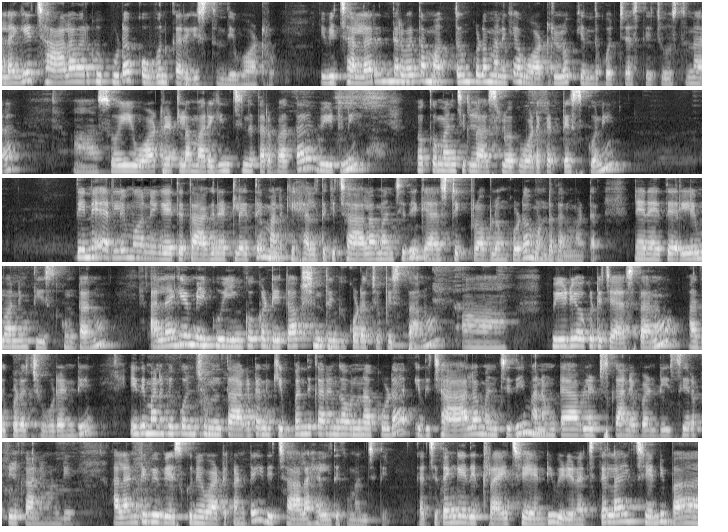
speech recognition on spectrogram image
అలాగే చాలా వరకు కూడా కొవ్వును కరిగిస్తుంది వాటర్. ఇవి చల్లారిన తర్వాత మొత్తం కూడా మనకి ఆ వాటర్లో కిందకు వచ్చేస్తాయి చూస్తున్నారా సో ఈ వాటర్ ఇట్లా మరిగించిన తర్వాత వీటిని ఒక మంచి గ్లాసులోకి వడకట్టేసుకొని దీన్ని ఎర్లీ మార్నింగ్ అయితే తాగినట్లయితే మనకి హెల్త్కి చాలా మంచిది గ్యాస్ట్రిక్ ప్రాబ్లం కూడా ఉండదనమాట నేనైతే ఎర్లీ మార్నింగ్ తీసుకుంటాను. అలాగే మీకు ఇంకొక డిటాక్షన్ డ్రింక్ కూడా చూపిస్తాను. వీడియో ఒకటి చేస్తాను అది కూడా చూడండి. ఇది మనకి కొంచెం తాగటానికి ఇబ్బందికరంగా ఉన్నా కూడా ఇది చాలా మంచిది. మనం ట్యాబ్లెట్స్ కానివ్వండి సిరప్లు కానివ్వండి అలాంటివి వేసుకునే వాటికంటే ఇది చాలా హెల్త్కి మంచిది. ఖచ్చితంగా ఇది ట్రై చేయండి. వీడియో నచ్చితే లైక్ చేయండి. బాయ్.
